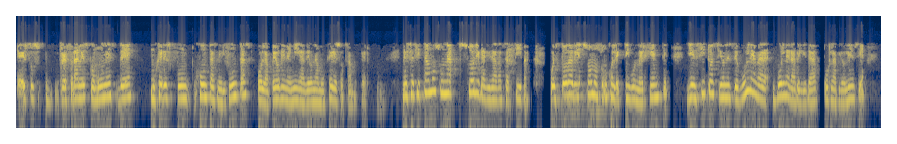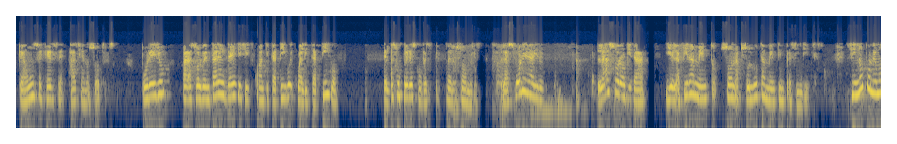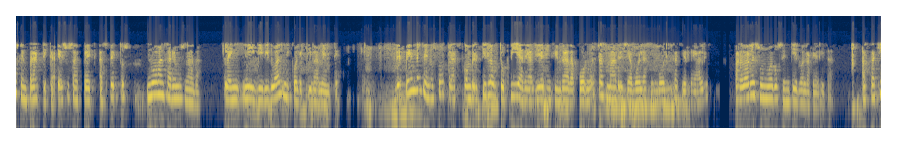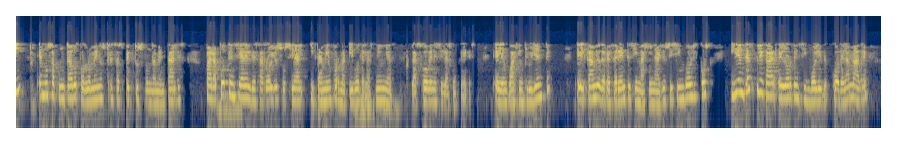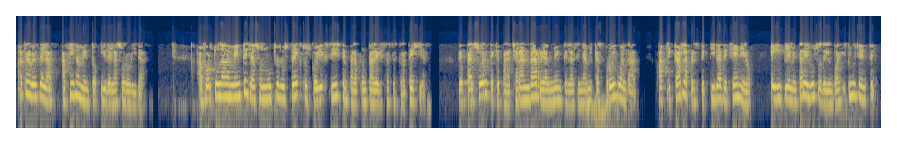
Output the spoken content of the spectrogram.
esos refranes comunes de mujeres juntas ni difuntas o la peor enemiga de una mujer es otra mujer. Necesitamos una solidaridad asertiva, pues todavía somos un colectivo emergente y en situaciones de vulnerabilidad por la violencia que aún se ejerce hacia nosotras. Por ello, para solventar el déficit cuantitativo y cualitativo de las mujeres con respecto de los hombres, la solidaridad, la sororidad y el afidamento son absolutamente imprescindibles. Si no ponemos en práctica esos aspectos, no avanzaremos nada, ni individual ni colectivamente. Depende de nosotras convertir la utopía de ayer engendrada por nuestras madres y abuelas simbólicas y reales para darles un nuevo sentido a la realidad. Hasta aquí hemos apuntado por lo menos tres aspectos fundamentales para potenciar el desarrollo social y también formativo de las niñas, las jóvenes y las mujeres. El lenguaje incluyente, el cambio de referentes imaginarios y simbólicos y el desplegar el orden simbólico de la madre a través del afidamento y de la sororidad. Afortunadamente ya son muchos los textos que hoy existen para apuntar estas estrategias, de tal suerte que para echar a andar realmente las dinámicas pro igualdad, aplicar la perspectiva de género e implementar el uso del lenguaje incluyente,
